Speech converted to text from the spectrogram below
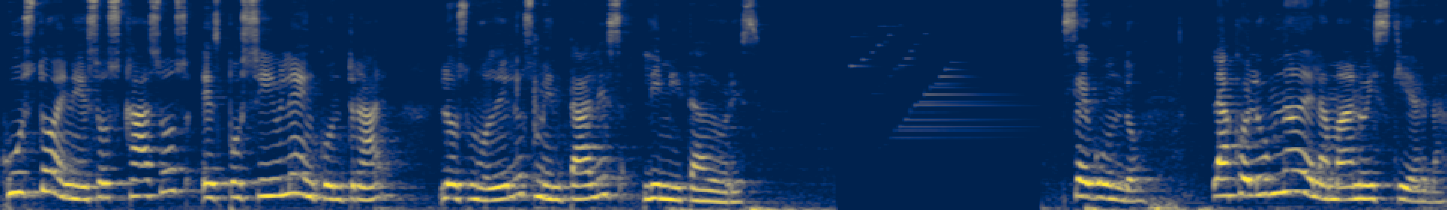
Justo en esos casos es posible encontrar los modelos mentales limitadores. Segundo, la columna de la mano izquierda.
